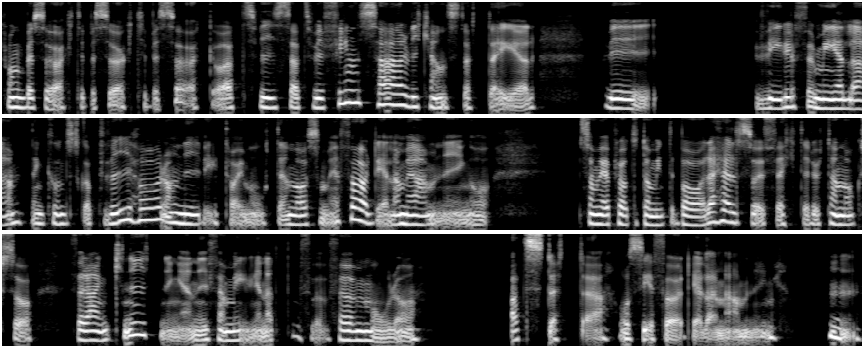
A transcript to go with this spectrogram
från besök till besök till besök. Och att visa att vi finns här, vi kan stötta er. Vi vill förmedla den kunskap vi har om ni vill ta emot den, vad som är fördelar med amning och som vi har pratat om, inte bara hälsoeffekter utan också för anknytningen i familjen, att, för, för mor och att stötta och se fördelar med amning. Mm.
